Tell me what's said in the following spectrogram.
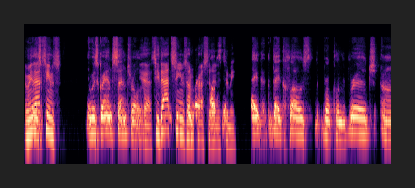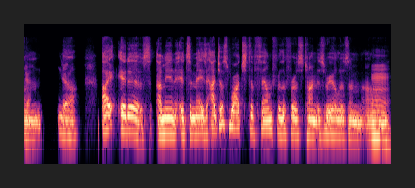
I mean, was, that seems. It was Grand Central. Yeah. See, that seems unprecedented to me. They they closed the Brooklyn Bridge. Um, yeah. Yeah, I it is. I mean, it's amazing. I just watched the film for the first time, Israelism, um, mm.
